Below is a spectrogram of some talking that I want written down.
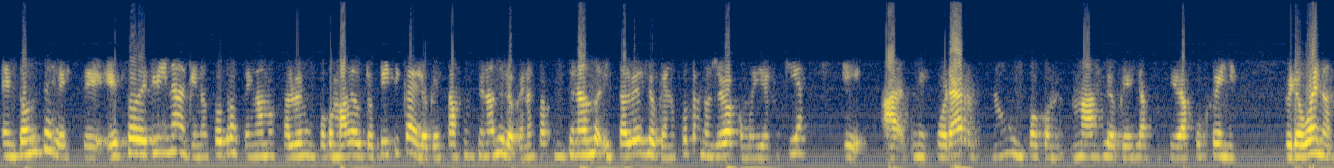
Entonces, este, eso declina a que nosotros tengamos tal vez un poco más de autocrítica de lo que está funcionando y lo que no está funcionando, y tal vez lo que a nosotros nos lleva como ideología eh, a mejorar ¿no? un poco más lo que es la sociedad jujeña pero bueno,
